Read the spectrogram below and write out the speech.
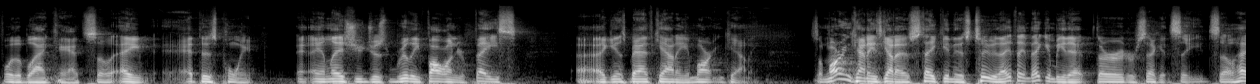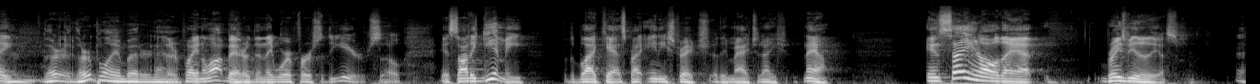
for the Black Cats. So, hey, at this point, unless you just really fall on your face uh, against Bath County and Martin County. So Martin County's got a stake in this too. They think they can be that third or second seed. So hey, They're they're playing better now. they're playing a lot better than they were first of the year. So it's not a gimme for the Black Cats by any stretch of the imagination. Now, in saying all that, brings me to this.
